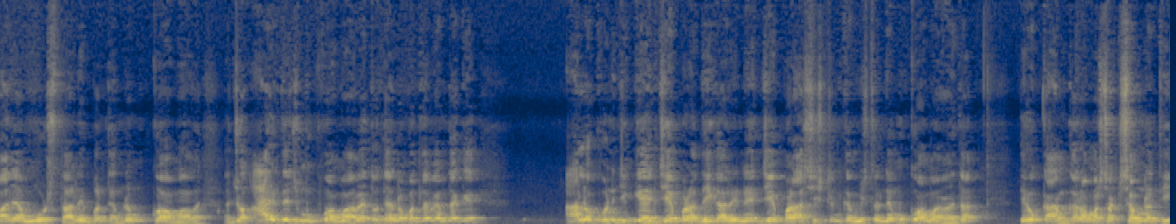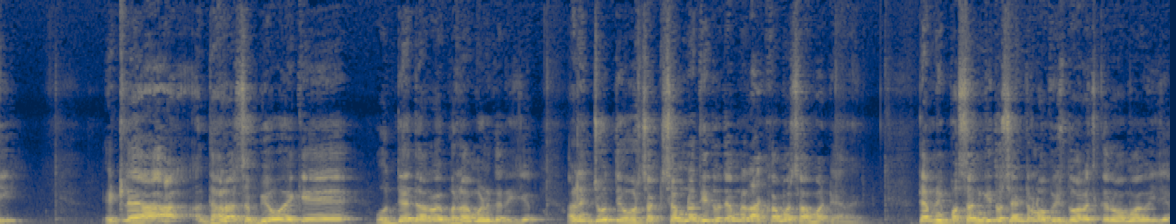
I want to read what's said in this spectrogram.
પાછા મૂળ સ્થાને પર તેમને મૂકવામાં આવે. જો આ રીતે જ મૂકવામાં આવે તો તેનો મતલબ એમ થાય કે આ લોકોની જગ્યાએ જે પણ અધિકારીને, જે પણ આસિસ્ટન્ટ કમિશનરને મૂકવામાં આવ્યા હતા, તેઓ કામ કરવામાં સક્ષમ નથી. એટલે આ આ ધારાસભ્યોએ કે હોદ્દેદારોએ ભલામણ કરી છે. અને જો તેઓ સક્ષમ નથી, તો તેમને રાખવામાં શા માટે આવે? તેમની પસંદગી તો સેન્ટ્રલ ઓફિસ દ્વારા જ કરવામાં આવી છે.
